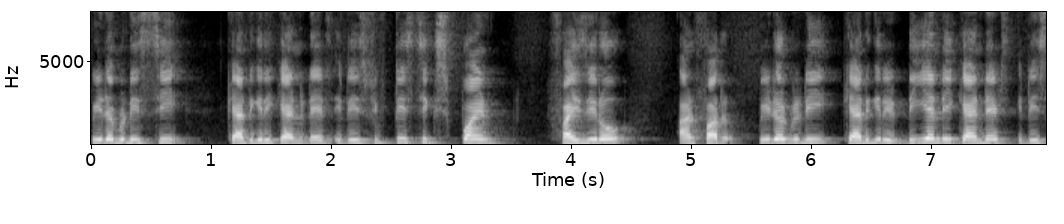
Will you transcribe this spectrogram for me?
PWDC category candidates it is 56.50 and for PWD category D and E candidates it is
